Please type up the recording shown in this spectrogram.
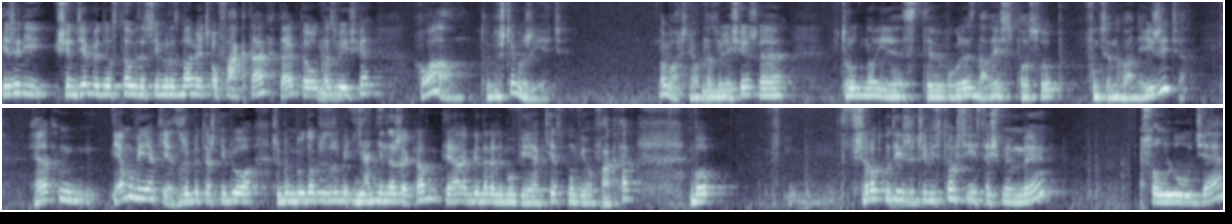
jeżeli siądziemy do stołu i zaczniemy rozmawiać o faktach, tak, to okazuje się, wow, to wy z czego żyjecie? No właśnie, okazuje się, że trudno jest w ogóle znaleźć sposób funkcjonowania i życia. Ja, tam, ja mówię jak jest, żeby też nie było, żebym był dobrze zrozumiany. Ja nie narzekam, ja generalnie mówię jak jest, mówię o faktach, bo w, środku tej rzeczywistości jesteśmy my, są ludzie,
